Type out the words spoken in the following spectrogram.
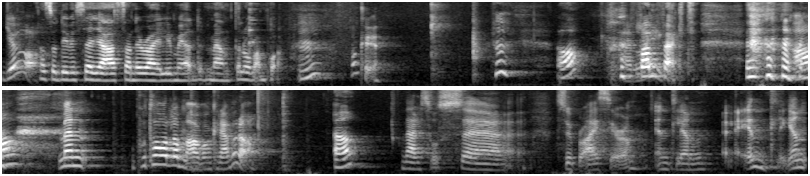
Ja. Alltså det vill säga Sunday Riley med mental ovanpå. Mm, Okej. Ja, I fun like. fact. Ja, men på tal om ögonkrämer då. Ja. versus eh, Super Eye Serum. Äntligen, eller äntligen,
